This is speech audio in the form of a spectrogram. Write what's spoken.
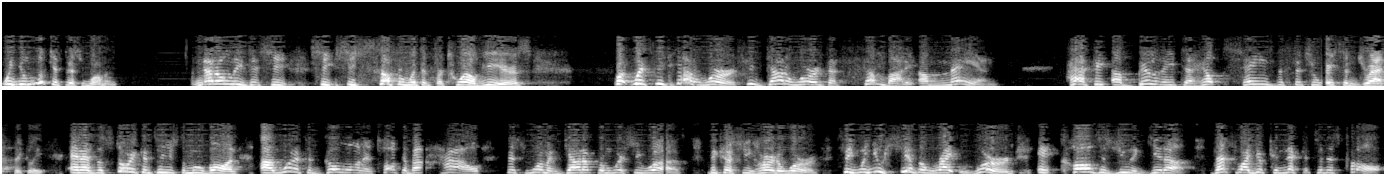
When you look at this woman, not only did she she she suffer with it for 12 years, but when she's got a word, she's got a word that somebody, a man, had the ability to help change the situation drastically. And as the story continues to move on, I wanted to go on and talk about how this woman got up from where she was because she heard a word. See, when you hear the right word, it causes you to get up. That's why you're connected to this call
